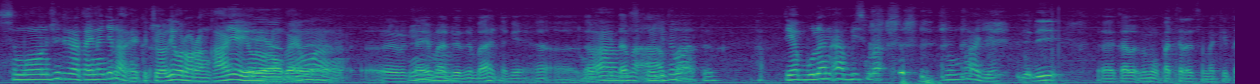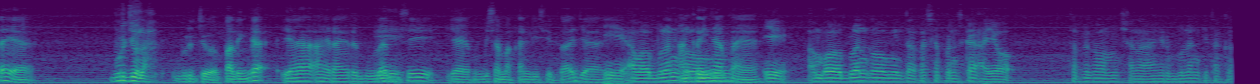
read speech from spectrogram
Semua manusia diratain aja lah. Eh kecuali orang-orang kaya ya orang-orang Iya, kaya bener. mah. Orang kaya Iya. mah duitnya banyak ya. Heeh. kalau kita mah apa tuh tiap bulan habis mbak. Sumpah aja. Jadi eh, kalau mau pacaran sama kita ya burjo lah. Burjo. Paling enggak ya akhir-akhir bulan Iya. sih ya bisa makan di situ aja. Iya awal bulan kalau Angkringan lah ya. iya awal bulan kalau minta ke Seven Sky ayo. Tapi kalau misalnya akhir bulan kita ke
